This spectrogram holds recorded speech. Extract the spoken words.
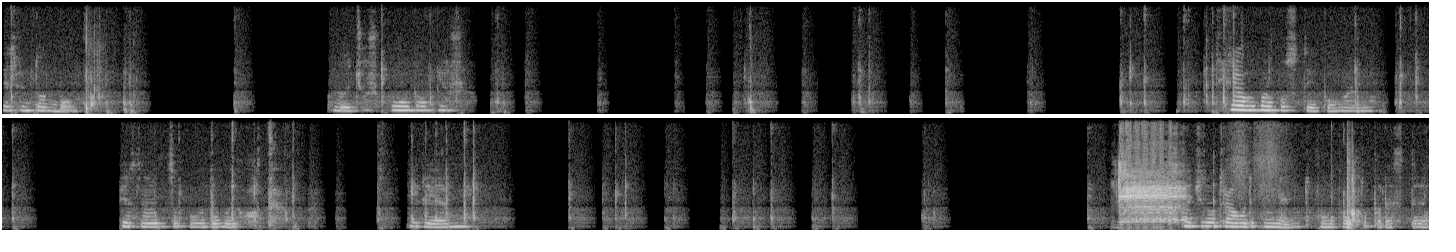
Ось він тут був. Кличу, щоб було удобніше. Я його пропустив, по-моєму. Сейчас навіть забув, де виход. Деревні. Кстати, ну треба буде поміняти, тут воно просто перестрибне.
